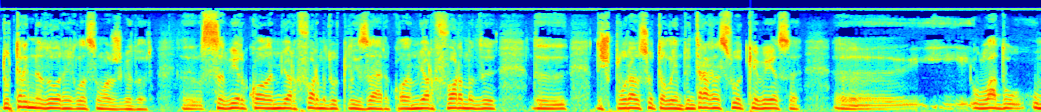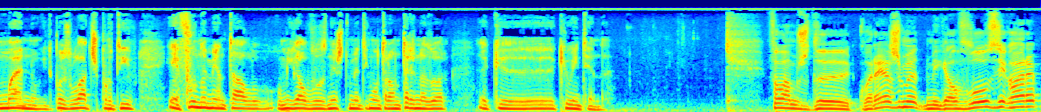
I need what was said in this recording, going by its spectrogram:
do treinador em relação ao jogador, uh, saber qual a melhor forma de utilizar, qual a melhor forma de, de, de explorar o seu talento, entrar na sua cabeça, o lado humano e depois o lado esportivo é fundamental o Miguel Veloso neste momento encontrar um treinador que, que o entenda. Falámos de Quaresma, de Miguel Veloso e agora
